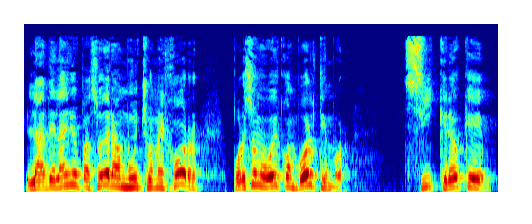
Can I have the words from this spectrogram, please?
La del año pasado era mucho mejor. Por eso me voy con Baltimore. Sí, creo que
